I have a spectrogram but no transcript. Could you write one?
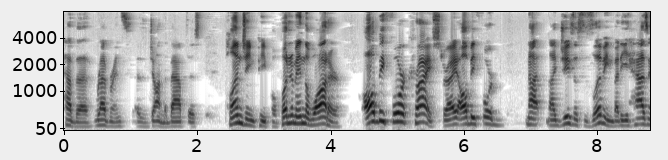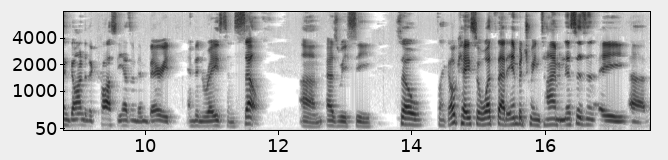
have the reverence as John the Baptist, plunging people, putting them in the water, all before Christ, right? All before not like Jesus is living, but he hasn't gone to the cross. He hasn't been buried and been raised himself, um, as we see. So, like, okay, so what's that in between time? And this isn't a, uh,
